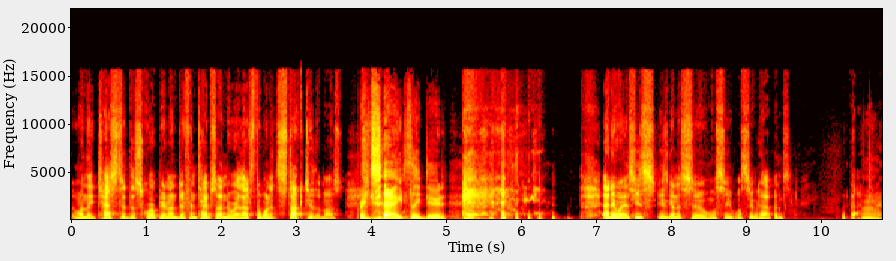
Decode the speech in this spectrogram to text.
when they tested the scorpion on different types of underwear, that's the one it stuck to the most. Exactly, dude. Anyways, he's he's gonna sue. We'll see. We'll see what happens with that. Mm.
